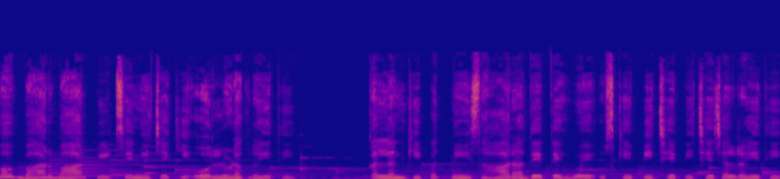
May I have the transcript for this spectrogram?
वह बार बार पीठ से नीचे की ओर लुढ़क रही थी। कल्लन की पत्नी सहारा देते हुए उसके पीछे पीछे चल रही थी।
